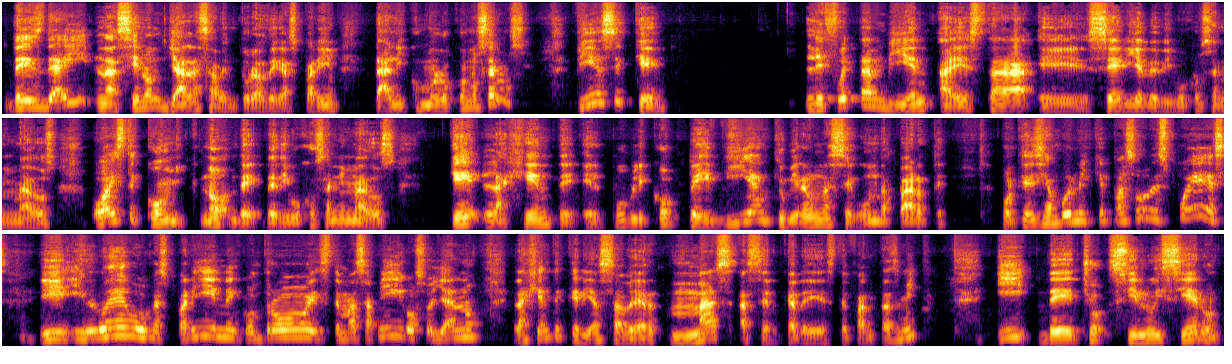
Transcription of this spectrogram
desde ahí nacieron ya las aventuras de Gasparín, tal y como lo conocemos. Fíjense que le fue tan bien a esta eh, serie de dibujos animados o a este cómic, ¿no? De, dibujos animados, que la gente, el público, pedían que hubiera una segunda parte porque decían, bueno, ¿y qué pasó después? Y, luego Gasparín encontró este, más amigos o ya no. La gente quería saber más acerca de este fantasmita. Y de hecho, sí lo hicieron.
